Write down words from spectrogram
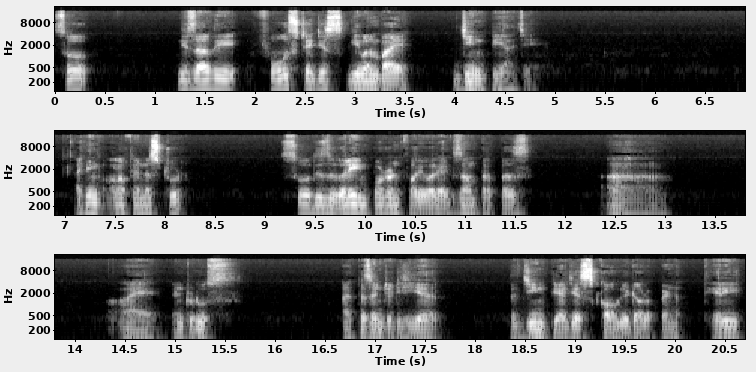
So these are the four stages given by jean piaget. I think all of you understood. So this is very important for your exam purpose. Uh, I introduce, I presented here the Jean Piaget's cognitive development theory.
